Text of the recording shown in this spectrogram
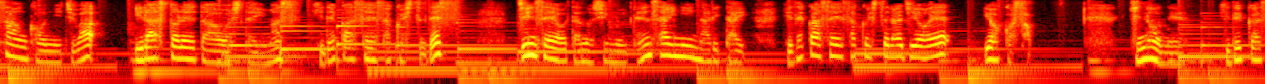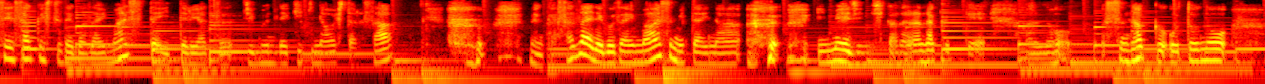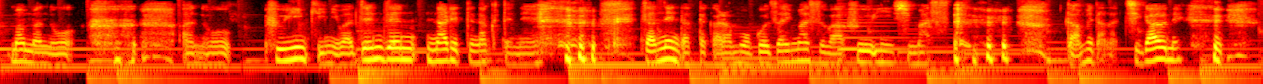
皆さんこんにちは。イラストレーターをしています。秀香製作室です。人生を楽しむ天才になりたい。秀香製作室ラジオへようこそ。昨日ね秀香製作室でございますって言ってるやつ自分で聞き直したらさ なんかサザエでございますみたいなイメージにしかならなくってあのスナック音のママの あの雰囲気には全然慣れてなくてね。残念だったからもうございますは封印します。ダメだな。違うね。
